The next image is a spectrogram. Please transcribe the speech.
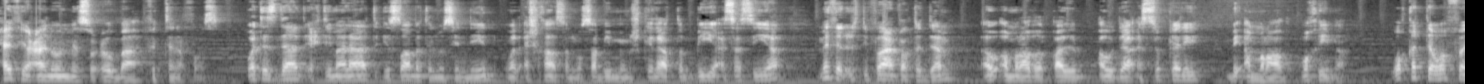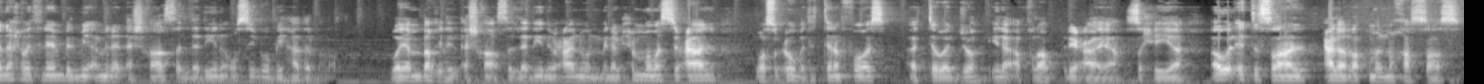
حيث يعانون من صعوبة في التنفس. وتزداد احتمالات إصابة المسنين والأشخاص المصابين بمشكلات طبية أساسية مثل ارتفاع ضغط الدم أو أمراض القلب أو داء السكري بأمراض وخيمة. وقد توفى نحو 2% من الأشخاص الذين أصيبوا بهذا المرض. وينبغي للأشخاص الذين يعانون من الحمى والسعال وصعوبة التنفس التوجه إلى أقرب رعاية صحية أو الاتصال على الرقم المخصص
